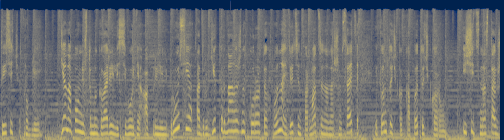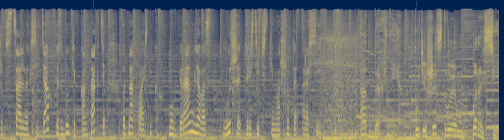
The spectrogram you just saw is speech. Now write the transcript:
тысяч рублей. Я напомню, что мы говорили сегодня о Приэльбрусе, о других горнолыжных курортах. Вы найдете информацию на нашем сайте fm.kp.ru. Ищите нас также в социальных сетях, в Фейсбуке, ВКонтакте, в Одноклассниках. Мы выбираем для вас лучшие туристические маршруты России. Отдохни. Путешествуем по России.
